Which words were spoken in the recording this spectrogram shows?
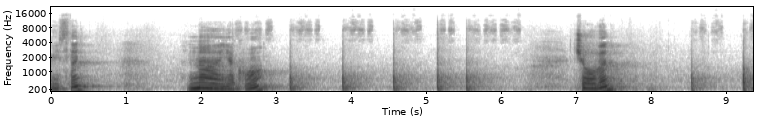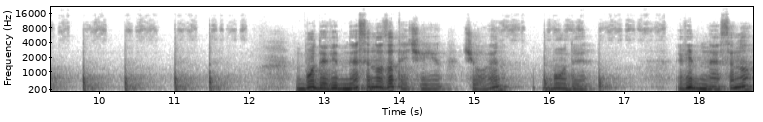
Відстань, на яку човен буде віднесено за течією. Човен буде віднесено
